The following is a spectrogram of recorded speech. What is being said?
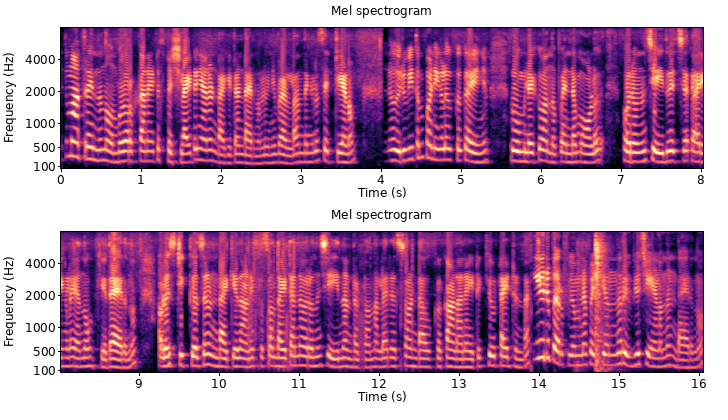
ഇത് മാത്രമേ ഇന്ന് നോമ്പ് തുറക്കാനായിട്ട് സ്പെഷ്യലായിട്ട് ഞാൻ ഉണ്ടാക്കിയിട്ടുണ്ടായിരുന്നുള്ളൂ. ഇനി വെള്ളം എന്തെങ്കിലും സെറ്റ് ചെയ്യണം. അങ്ങനെ ഒരുവിധം പണികളൊക്കെ കഴിഞ്ഞ് റൂമിലേക്ക് വന്നപ്പോൾ എന്റെ മോൾ ഓരോന്ന് ചെയ്ത് വെച്ച കാര്യങ്ങൾ ഞാൻ നോക്കിയതായിരുന്നു. അവൾ സ്റ്റിക്കേഴ്സ് ഉണ്ടാക്കിയതാണ്. ഇപ്പോൾ സ്വന്തമായിട്ട് തന്നെ ഓരോന്ന് ചെയ്യുന്നുണ്ട് കേട്ടോ നല്ല രസം ഉണ്ടാവുക കാണാനായിട്ട് ക്യൂട്ടായിട്ടുണ്ട് ഈ ഒരു പെർഫ്യൂമിനെ പറ്റി ഒന്ന് റിവ്യൂ ചെയ്യണമെന്നുണ്ടായിരുന്നു.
